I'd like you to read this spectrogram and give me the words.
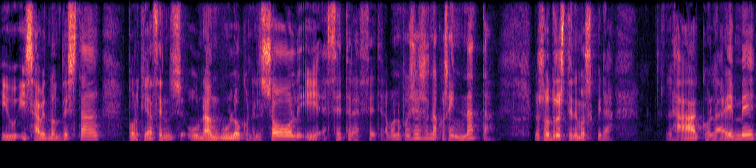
y, saben dónde está, porque hacen un ángulo con el sol, y etcétera, etcétera. Bueno, pues eso es una cosa innata. Nosotros tenemos, mira, la A con la M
